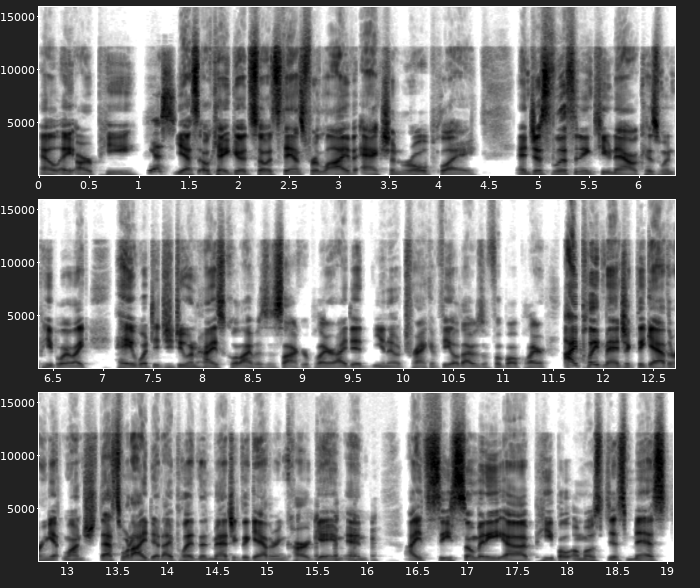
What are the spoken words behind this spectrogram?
L A R P. Yes. Yes. Okay, good. So it stands for live action role play. And just listening to you now, because when people are like, hey, what did you do in high school? I was a soccer player. I did, you know, track and field. I was a football player. I played Magic the Gathering at lunch. That's what I did. I played the Magic the Gathering card game. and I see so many uh, people almost dismissed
